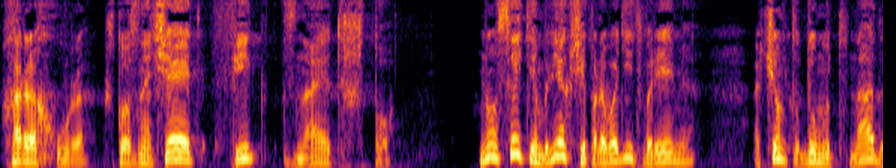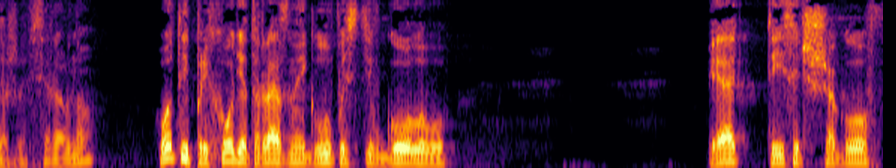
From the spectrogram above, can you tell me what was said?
харахура, что означает «фиг знает что». Но с этим легче проводить время. О чем-то думать надо же все равно. Вот и приходят разные глупости в голову. Пять тысяч шагов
